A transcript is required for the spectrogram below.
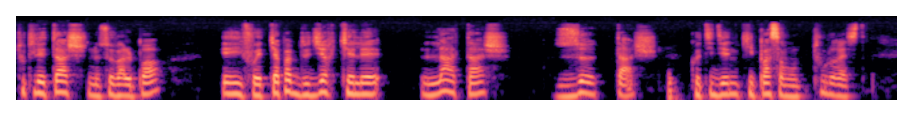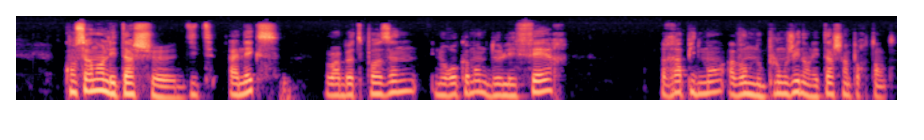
Toutes les tâches ne se valent pas, et il faut être capable de dire quelle est la tâche, the tâche quotidienne qui passe avant tout le reste. Concernant les tâches euh, dites annexes, Robert Posen nous recommande de les faire rapidement avant de nous plonger dans les tâches importantes.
